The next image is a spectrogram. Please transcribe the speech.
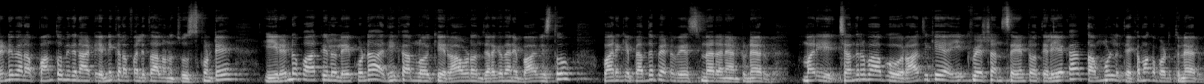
రెండు వేల పంతొమ్మిది నాటి ఎన్నికల ఫలితాలను చూసుకుంటే ఈ రెండు పార్టీలు లేకుండా అధికారంలోకి రావడం జరగదని భావిస్తూ వారికి పెద్దపేట వేస్తున్నారని అంటున్నారు. మరి చంద్రబాబు రాజకీయ ఈక్వేషన్స్ ఏంటో తెలియక తమ్ముళ్ళు తికమక పడుతున్నారు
